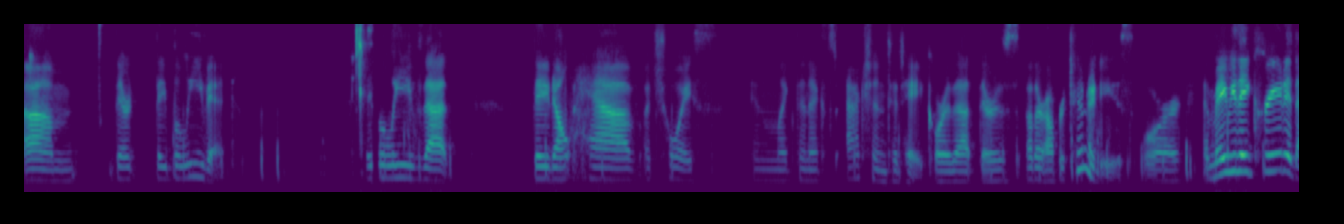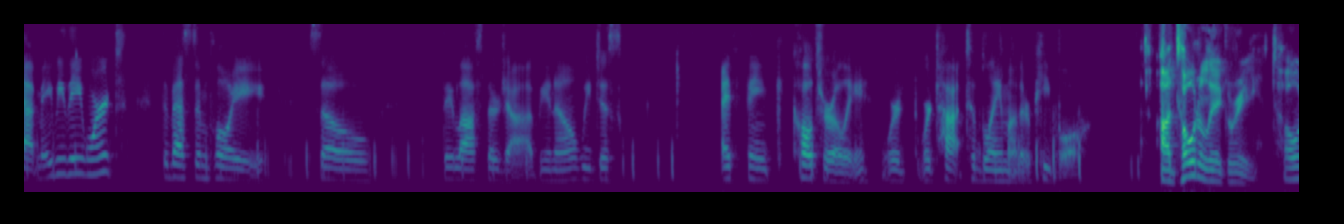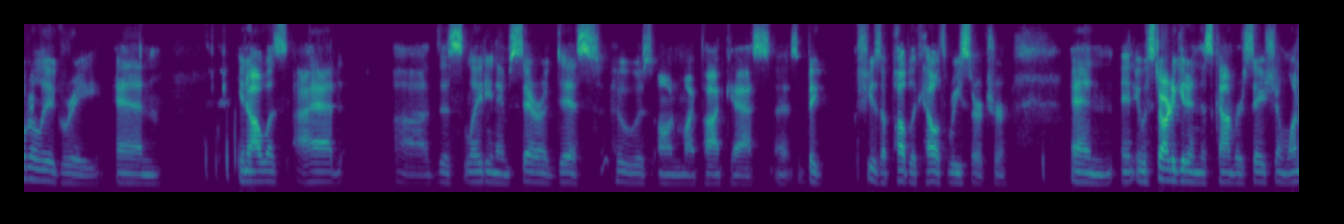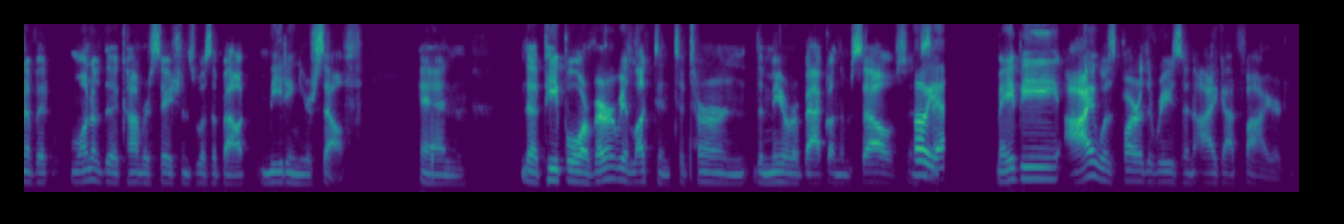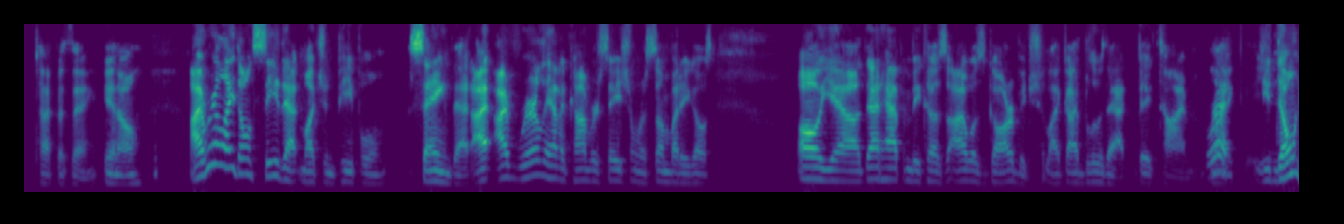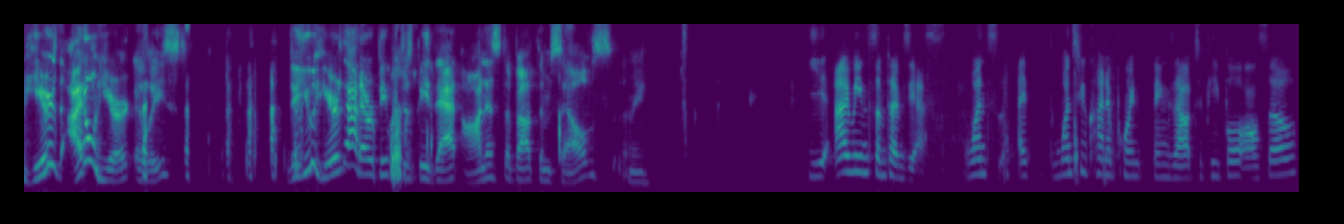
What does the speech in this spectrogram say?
um, they're they believe it. They believe that they don't have a choice in like the next action to take or that there's other opportunities or and maybe they created that. Maybe they weren't the best employee so they lost their job you know? We just i think culturally we're we're taught to blame other people. I totally agree. Totally agree. And you know i was i had uh, this lady named Sarah Dis, who was on my podcast. Uh, it's a big, she's a public health researcher, and and it was started getting this conversation. One of it, one of the conversations was about meeting yourself, and the people are very reluctant to turn the mirror back on themselves. oh say, yeah, maybe I was part of the reason I got fired, type of thing. You know, I really don't see that much in people saying that. I, I've rarely had a conversation where somebody goes, Oh yeah, that happened because I was garbage. Like I blew that big time. Right. Like you don't hear that. I don't hear it at least. Do you hear that? Ever people just be that honest about themselves? I mean, yeah, I mean sometimes yes. Once I once you kind of point things out to people, also,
